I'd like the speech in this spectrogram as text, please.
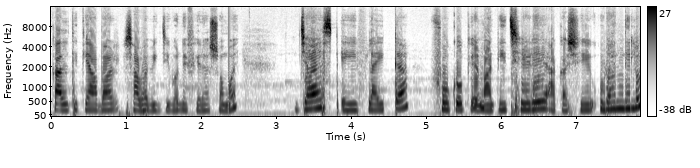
কাল থেকে আবার স্বাভাবিক জীবনে ফেরার সময়। জাস্ট এই ফ্লাইটটা ফুকোকের মাটি ছেড়ে আকাশে উড়ান দিল।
